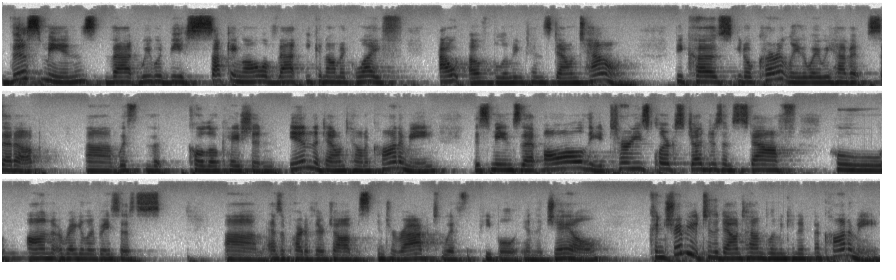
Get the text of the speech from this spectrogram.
this means that we would be sucking all of that economic life out of Bloomington's downtown because, you know, currently the way we have it set up uh, with the co-location in the downtown economy. This means that all the attorneys, clerks, judges, and staff who on a regular basis, um, as a part of their jobs, interact with people in the jail, contribute to the downtown Bloomington economy.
